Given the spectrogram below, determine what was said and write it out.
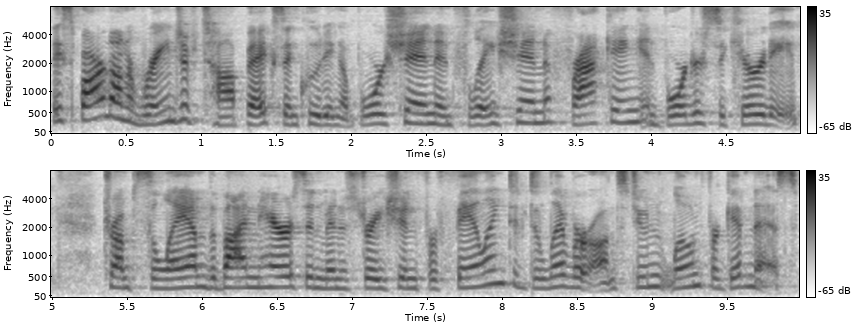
They sparred on a range of topics, including abortion, inflation, fracking, and border security. Trump slammed the Biden-Harris administration for failing to deliver on student loan forgiveness.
